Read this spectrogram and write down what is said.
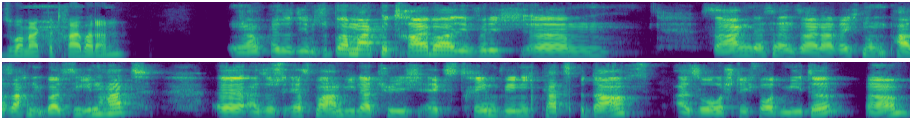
Supermarktbetreiber dann? Ja, also dem Supermarktbetreiber, dem würde ich ähm, sagen, dass er in seiner Rechnung ein paar Sachen übersehen hat. Äh, also erstmal haben die natürlich extrem wenig Platzbedarf, also Stichwort Miete. Ja.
